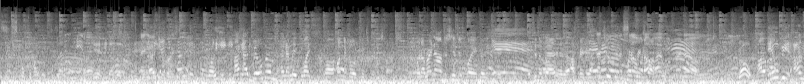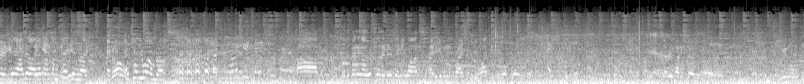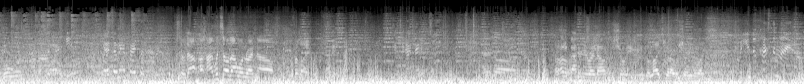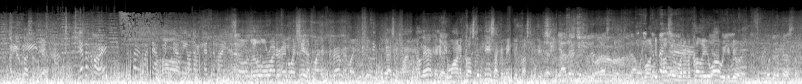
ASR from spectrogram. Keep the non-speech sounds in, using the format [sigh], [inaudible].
because he just comes to my mix. So. Oh, him? Yeah, he does that. And he, he, no, he, he, I, I build them and I make like uh, underglow kits for these class. But uh, right now I'm just here just playing because yeah, yeah, yeah. it's in the vet okay. and uh, I figured I thought you was gonna right now. Bro, I, it would be an honor if you Yeah, I know. I'm, I'm thinking, like, bro, which one you want, bro? [laughs] How much are you selling them for? Um, well, depending on which one it is that he wants, I uh, you give him a price, and if he wants, he can walk away with it. Okay. That's everybody's favorite. uh, green one with the gold one. Yeah, tell me the price on that. So that I I would sell that one right now for like 1500 And uh, I don't have a battery right now to show you the lights, but I will show you the lights. But you do customize them. I do custom, yeah. You have a card? I probably want that one Um, family on our customized. So Lil NYC, that's my Instagram and my YouTube. You guys can find me on there. And if you want a custom piece, I can make you a custom piece. Yeah, let's do the custom. Let's do that You want to do custom, whatever color you want, we can do it. We'll do the custom.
